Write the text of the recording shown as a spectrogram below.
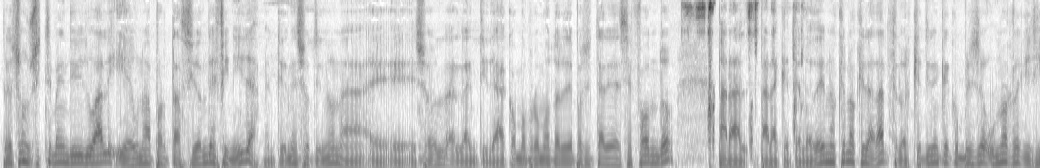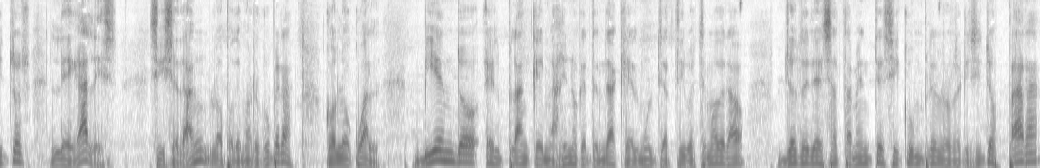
pero es un sistema individual y es una aportación definida, ¿me entiendes? Eso tiene una, eh, eh, eso la, la entidad como promotor y depositaria de ese fondo, para, para que te lo den, no es que no quiera dártelo, es que tienen que cumplirse unos requisitos legales. Si se dan, lo podemos recuperar. Con lo cual, viendo el plan que imagino que tendrás, que el multiactivo este moderado, yo te diré exactamente si cumple los requisitos para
